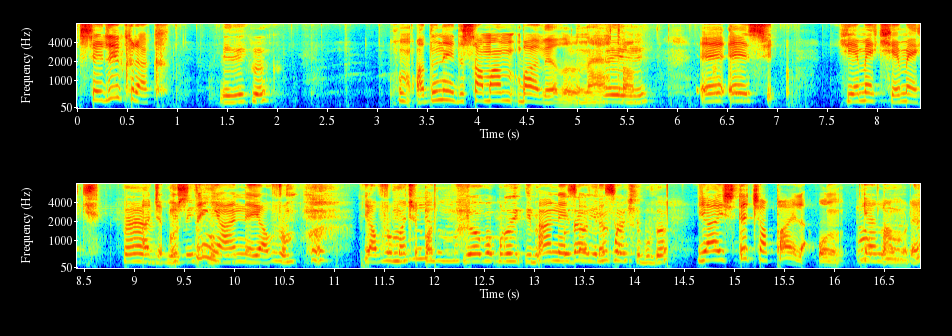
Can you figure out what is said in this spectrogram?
seli kırak. Nereye kırak? Adı neydi? Saman balyalarına. He, Ee? tamam. E, e, si- yemek yemek. Ha, Acıkmıştın yemek ya anne yavrum. Yavrum acıkmadın mı? Ya bak burada yemek, Her neyse bedava yemek arkadaşlar. var işte burada. Ya işte çapayla. Oğlum gel lan buraya.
